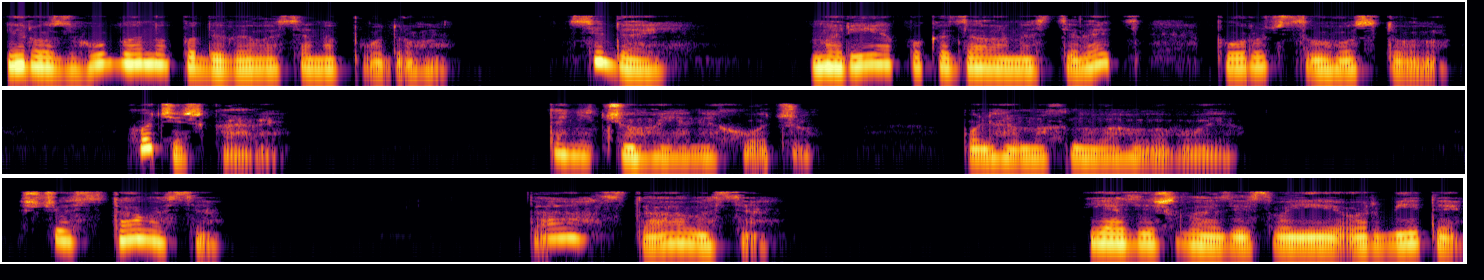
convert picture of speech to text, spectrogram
і розгублено подивилася на подругу. Сідай, Марія показала на стілець поруч свого столу. Хочеш кави? Та нічого я не хочу. Ольга махнула головою. Щось сталося? Та сталося. Я зійшла зі своєї орбіти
